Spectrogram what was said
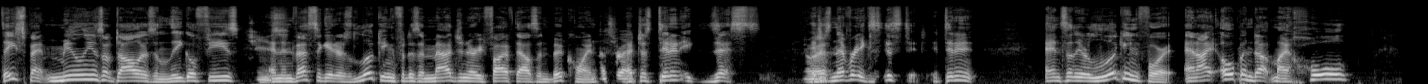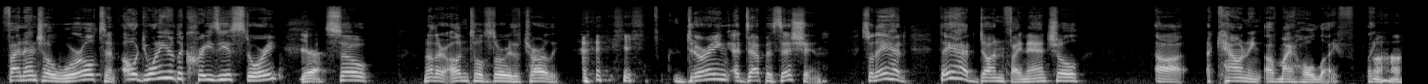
They spent millions of dollars in legal fees Jeez. and investigators looking for this imaginary 5,000 Bitcoin That's right. that just didn't exist. It just never existed. It didn't. And so they were looking for it. And I opened up my whole financial world to them. Oh, do you want to hear the craziest story? Yeah. So, another untold stories of Charlie. During a deposition, so they had they had done financial uh, accounting of my whole life, like Uh-huh.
